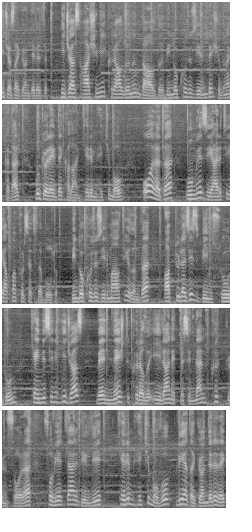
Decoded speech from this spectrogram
Hicaz'a gönderildi. Hicaz Haşimi Krallığı'nın dağıldığı 1925 yılına kadar bu görevde kalan Kerim Hekimov, o arada umre ziyareti yapma fırsatı da buldu. 1926 yılında Abdülaziz bin Suud'un kendisini Hicaz ve Necd kralı ilan etmesinden 40 gün sonra Sovyetler Birliği Kerim Hekimov'u Riyad'a göndererek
